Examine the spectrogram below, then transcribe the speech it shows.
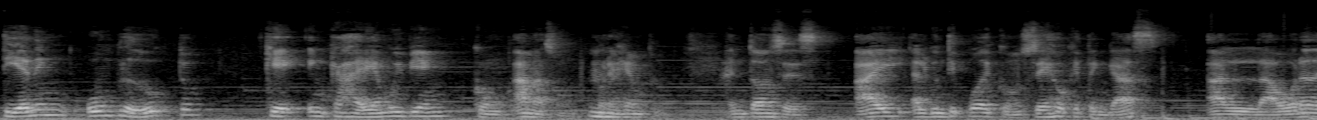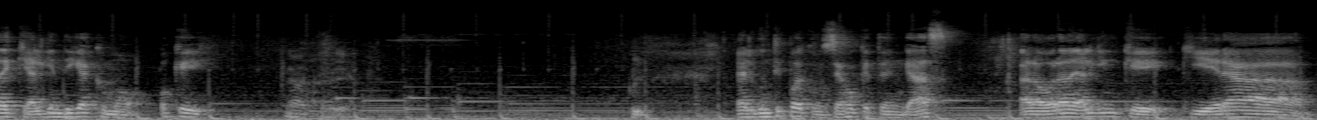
tienen un producto que encajaría muy bien con Amazon, por ejemplo. Entonces, ¿hay algún tipo de consejo que tengas a la hora de que alguien diga como, ok, algún tipo de consejo que tengas a la hora de alguien que quiera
